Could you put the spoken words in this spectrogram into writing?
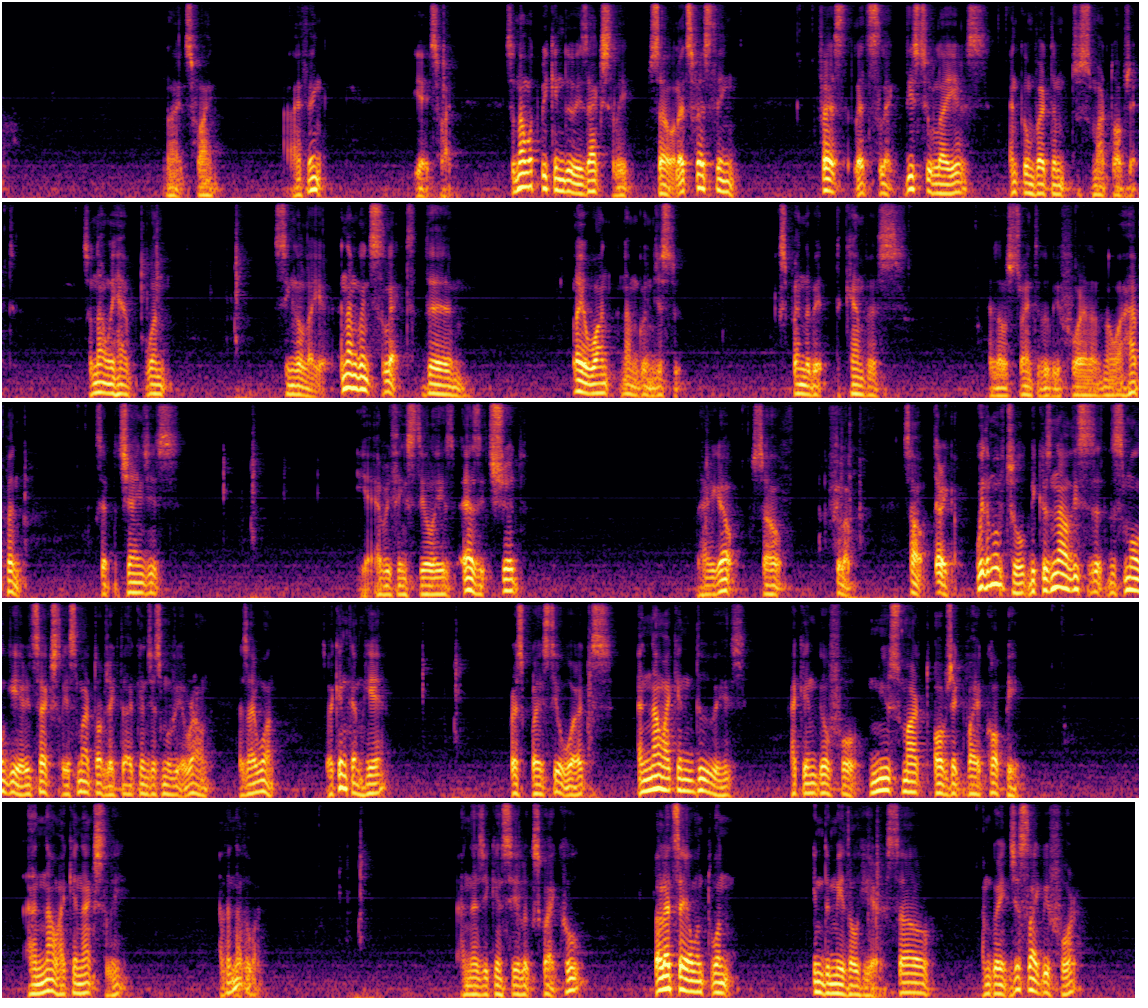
now it's fine I think yeah it's fine so now what we can do is actually so let's first thing First, let's select these two layers and convert them to smart object. So now we have one single layer. And I'm going to select the layer one and I'm going just to expand a bit the canvas as I was trying to do before. I don't know what happened. Accept the changes. Yeah, everything still is as it should. There you go. So fill up so there you go. With the move tool, because now this is a, the small gear, it's actually a smart object that I can just move it around as I want. So I can come here, press play still works, and now I can do is, I can go for new smart object via copy. And now I can actually add another one. And as you can see, it looks quite cool. But let's say I want one in the middle here. So I'm going just like before,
